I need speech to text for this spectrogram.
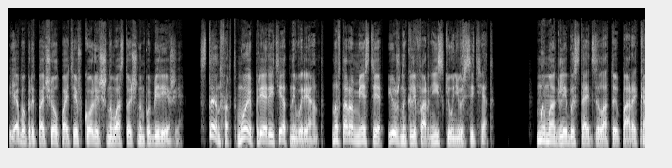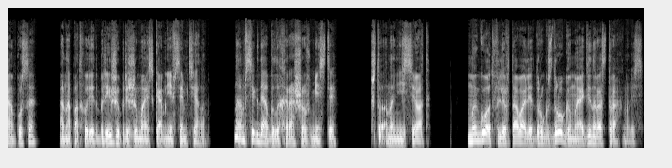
Я бы предпочел пойти в колледж на восточном побережье. Стэнфорд — мой приоритетный вариант. На втором месте — Южно-Калифорнийский университет. Мы могли бы стать золотой парой кампуса. Она подходит ближе, прижимаясь ко мне всем телом. Нам всегда было хорошо вместе. Что она несет? Мы год флиртовали друг с другом и один раз трахнулись.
